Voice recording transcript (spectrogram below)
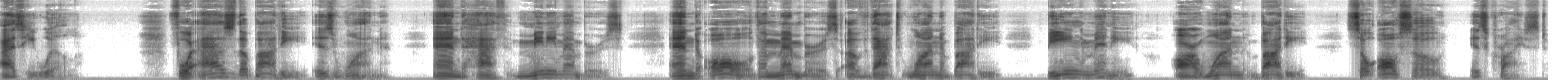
as he will. For as the body is one, and hath many members, and all the members of that one body, being many, are one body, so also is Christ.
